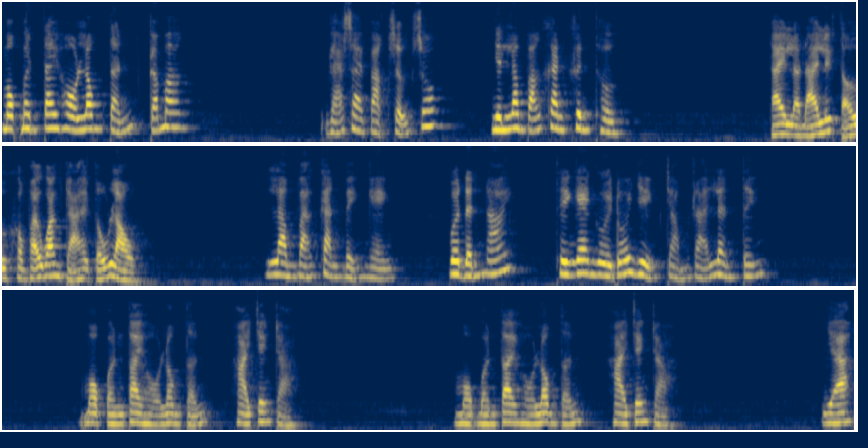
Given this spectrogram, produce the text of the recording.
một bình tây hồ long tỉnh cảm ơn. Gã sai vặt sửng sốt nhìn lâm vãn khanh khinh thường. Đây là đại lý tự không phải quán trà hay tủ lầu. Lâm vãn khanh bị nghẹn vừa định nói thì nghe người đối diện chậm rãi lên tiếng. Một bình tây hồ long tỉnh hai chén trà. Một bình tây hồ long tỉnh hai chén trà. Dạ.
